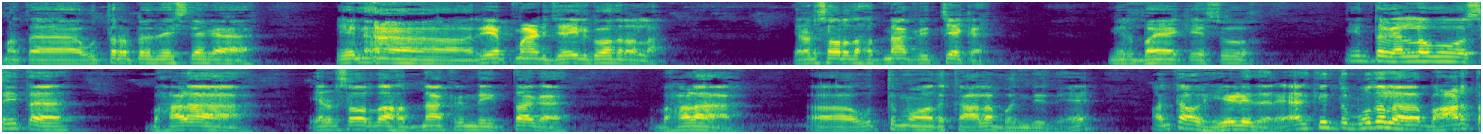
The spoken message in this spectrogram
ಮತ್ತು ಉತ್ತರ ಪ್ರದೇಶದಾಗ ಏನು ರೇಪ್ ಮಾಡಿ ಜೈಲಿಗೆ ಹೋದ್ರಲ್ಲ, ಎರಡು ಸಾವಿರದ ಹದಿನಾಲ್ಕು ರಿಚೇಕ ನಿರ್ಭಯ ಕೇಸು, ಇಂಥವೆಲ್ಲವೂ ಸಹಿತ ಬಹಳ ಎರಡು ಸಾವಿರದ ಹದಿನಾಲ್ಕರಿಂದ ಇತ್ತಾಗ ಬಹಳ ಉತ್ತಮವಾದ ಕಾಲ ಬಂದಿದೆ ಅಂತ ಅವ್ರು ಹೇಳಿದ್ದಾರೆ. ಅದಕ್ಕಿಂತ ಮೊದಲು ಭಾರತ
